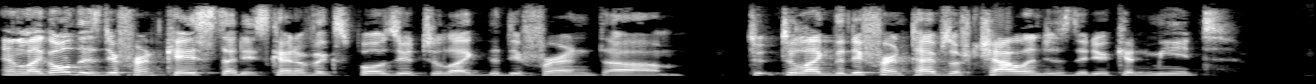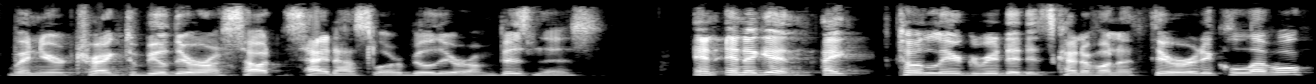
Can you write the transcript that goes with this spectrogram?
and like all these different case studies kind of expose you to like the different um, to, to like the different types of challenges that you can meet when you're trying to build your own side hustle or build your own business. And and again, I totally agree that it's kind of on a theoretical level,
